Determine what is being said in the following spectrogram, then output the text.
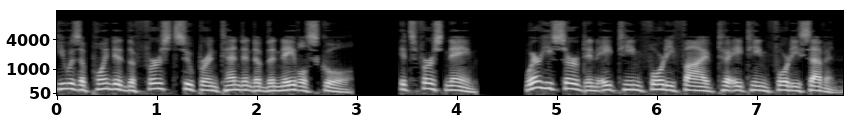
he was appointed the first superintendent of the Naval School its first name where he served in 1845 to 1847.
